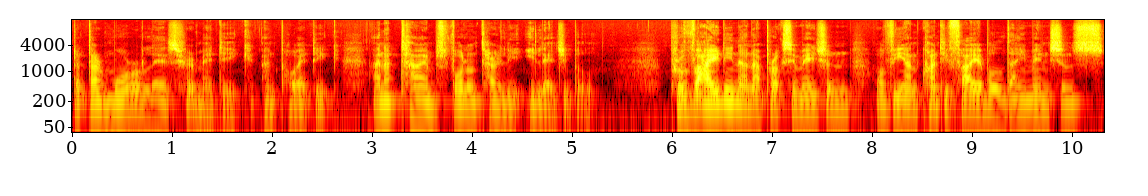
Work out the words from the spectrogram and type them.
that are more or less hermetic and poetic and at times voluntarily illegible providing an approximation of the unquantifiable dimensions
